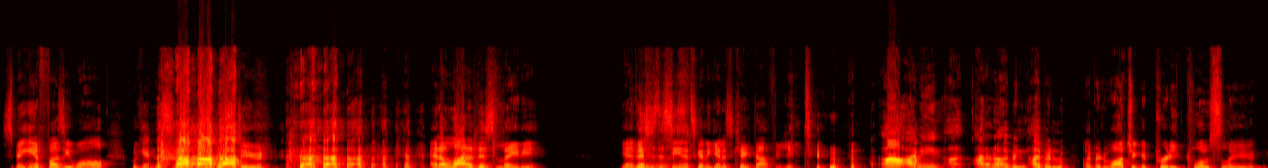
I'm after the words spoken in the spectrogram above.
Speaking of fuzzy wall, we're getting to see a lot of this dude and a lot of this lady. Yeah, this is the scene that's going to get us kicked off of YouTube. Oh, I mean, I, I don't know. I've been, I've been, I've been watching it pretty closely, and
